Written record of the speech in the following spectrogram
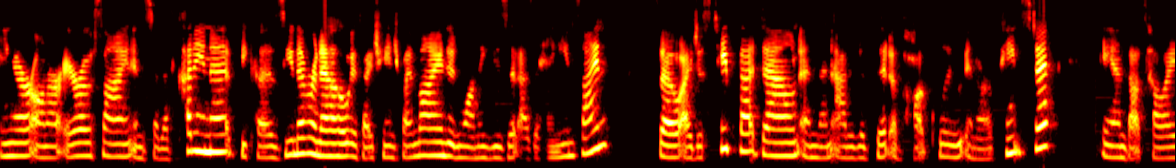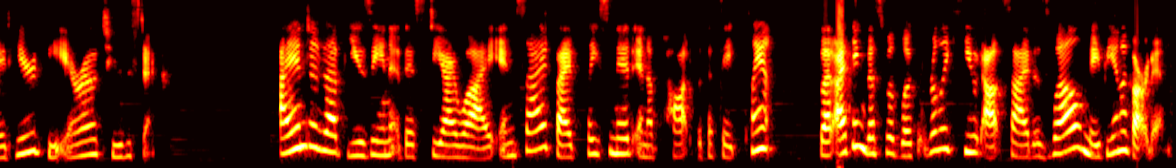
hanger on our arrow sign instead of cutting it because you never know if I change my mind and want to use it as a hanging sign. So I just taped that down and then added a bit of hot glue in our paint stick and that's how I adhered the arrow to the stick. I ended up using this DIY inside by placing it in a pot with a fake plant, but I think this would look really cute outside as well, maybe in a garden.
